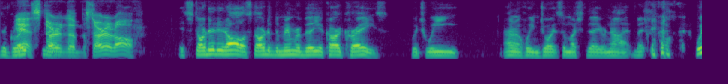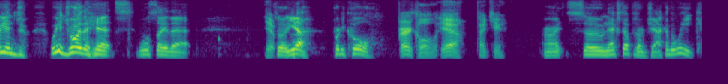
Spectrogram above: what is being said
the great. yeah, it started the started it all. It started it all. It started the memorabilia card craze, which we I don't know if we enjoy it so much today or not, but we enjoy we enjoy the hits. We'll say that. Yep. So yeah, pretty cool. Very cool. Yeah. Thank you. All right. So next up is our Jack of the Week,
